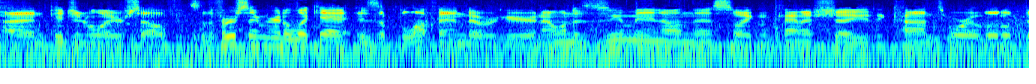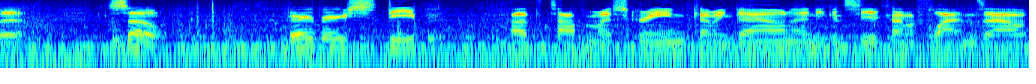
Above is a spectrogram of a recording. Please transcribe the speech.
uh, and pigeonhole yourself. So the first thing we're gonna look at is a bluff end over here. And I wanna zoom in on this so I can kind of show you the contour a little bit. So very, very steep at the top of my screen coming down and you can see it kind of flattens out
